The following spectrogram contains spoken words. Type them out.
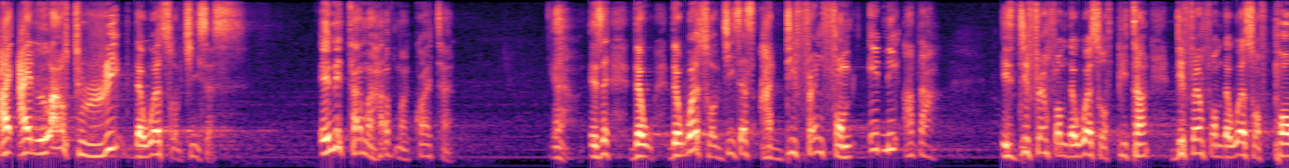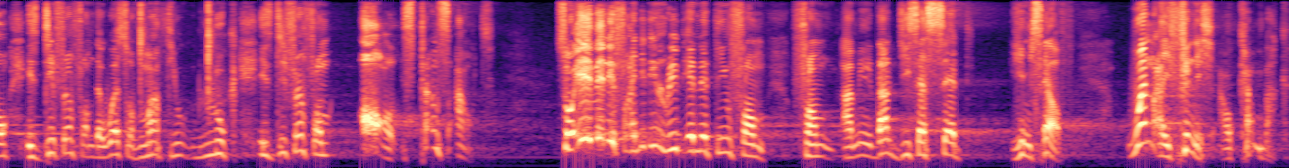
I, I love to read the words of Jesus. Anytime I have my quiet time. He said, the, the words of Jesus are different from any other. It's different from the words of Peter, different from the words of Paul, it's different from the words of Matthew, Luke, it's different from all. It stands out. So even if I didn't read anything from, from I mean, that Jesus said himself, when I finish, I'll come back.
